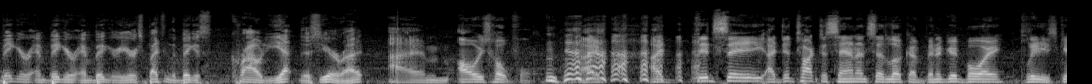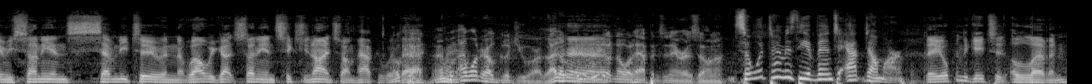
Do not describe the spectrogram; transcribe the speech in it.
bigger and bigger and bigger. You're expecting the biggest crowd yet this year, right? I'm always hopeful. I, I did say, I did talk to Santa and said, look, I've been a good boy. Please give me Sunny in 72. And well, we got Sunny in 69, so I'm happy with Okay. that. I, I wonder how good you are. though. I don't. Yeah. We don't know what happens in Arizona. So, what time is the event at Del Mar? They open the gates at 11.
